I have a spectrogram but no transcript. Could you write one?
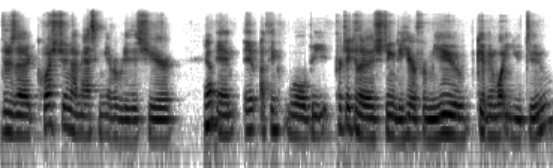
there's a question I'm asking everybody this year. Yep. And it, I think will be particularly interesting to hear from you, given what you do.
